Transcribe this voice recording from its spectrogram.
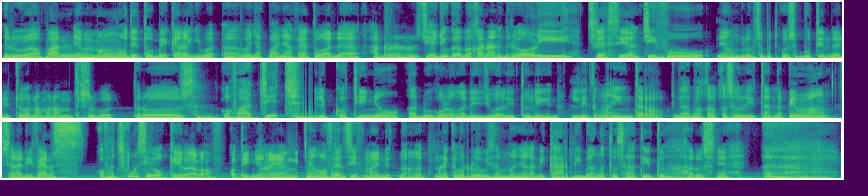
2008 ya memang waktu itu BK lagi uh, banyak-banyaknya tuh ada Andrea Nurcia juga bahkan Andreoli, Christian Cifu yang belum sempat gue sebutin tadi tuh nama-nama tersebut. Terus Kovacic, Philip Coutinho, aduh kalau nggak dijual itu lini, lini tengah Inter nggak bakal kesulitan. Tapi memang secara defense Kovacic masih oke okay lah Coutinho lah yang yang offensive minded banget. Mereka berdua bisa memanjakan Icardi banget tuh saat itu harusnya.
